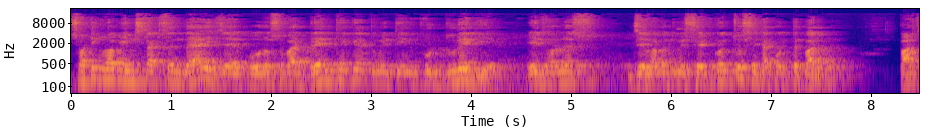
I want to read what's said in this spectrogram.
সঠিকভাবে ইনস্ট্রাকশন দেয় যে পৌরসভার ড্রেন থেকে তুমি তিন ফুট দূরে গিয়ে এই ধরনের যেভাবে তুমি সেট করছ সেটা করতে পারবে। পার্থ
